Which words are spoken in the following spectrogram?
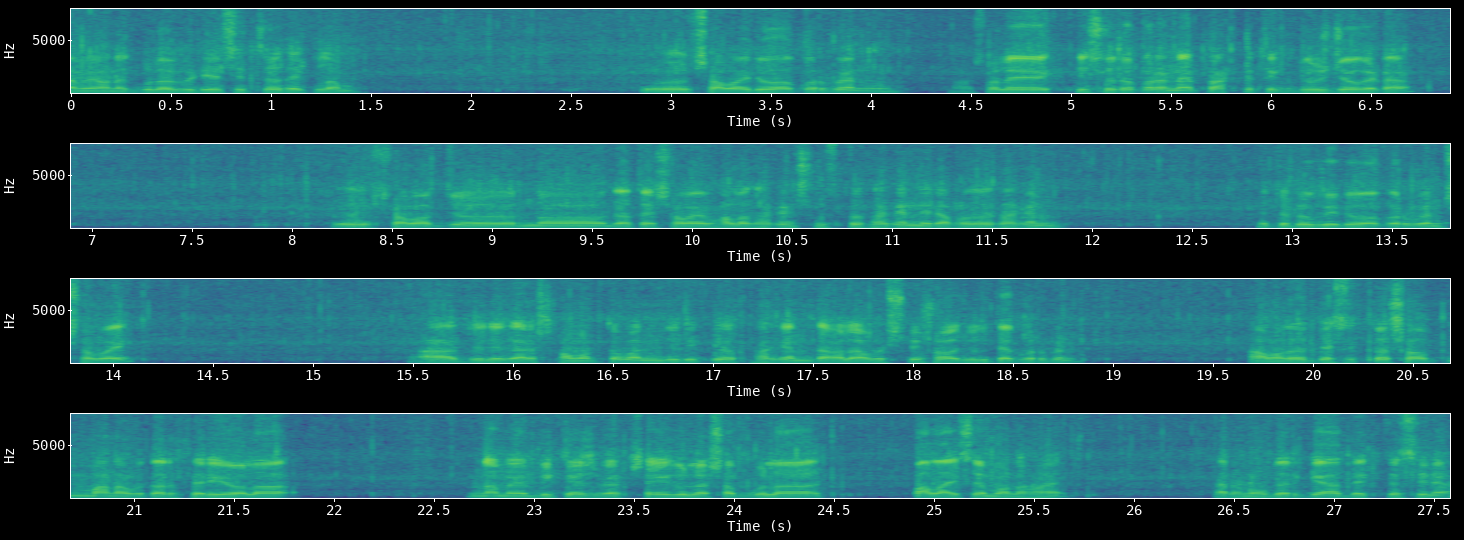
আমি অনেকগুলো ভিডিও চিত্র দেখলাম। তো সবাই দোয়া করবেন। আসলে কিছু তো করে নাই, প্রাকৃতিক দুর্যোগ এটা। তো সবার জন্য যাতে সবাই ভালো থাকেন, সুস্থ থাকেন, নিরাপদে থাকেন, এতটুকুই দোয়া করবেন সবাই। আর যদি কারও সমর্থবান যদি কেউ থাকেন, তাহলে অবশ্যই সহযোগিতা করবেন। আমাদের দেশের তো সব মানবতার ফেরিওয়ালা নামে বিকাশ ব্যবসা, এগুলো সবগুলা পালাইছে মনে হয়। কারণ ওদেরকে আর দেখতেছি না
